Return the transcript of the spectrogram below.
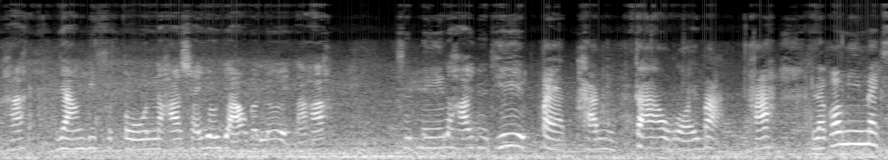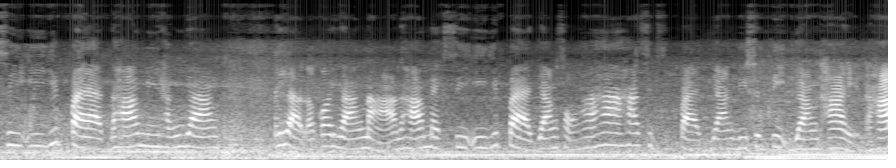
นะคะ ยางบิดสโตนนะคะ ใช้ยาวๆกันเลยนะคะ ชุดนี้นะคะอยู่ที่ 8,900 บาทนะคะ แล้วก็มี Max CE 28 นะคะ มีทั้งยางเตี้ยแล้วก็ยางหนานะคะ Max CE 28 ยาง 255 50 18 ยางดิสติ ยางไทยนะคะ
